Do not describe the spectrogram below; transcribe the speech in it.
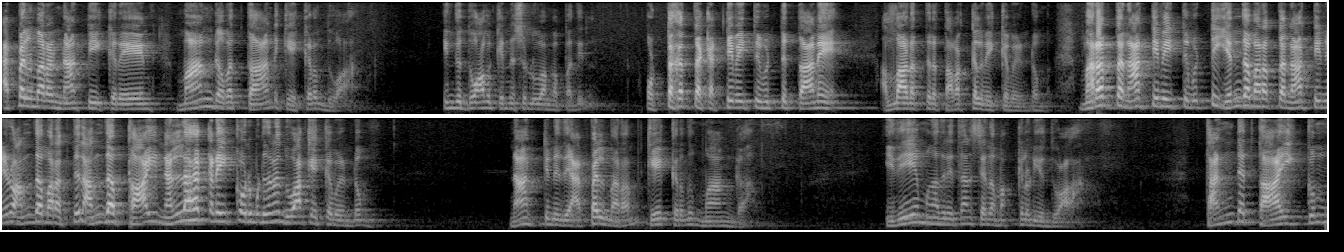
அப்பல் மரம் நாட்டிக்கிறேன் மாங்கவத்தான்னு கேட்குற துவா. இந்த துவாவுக்கு என்ன சொல்லுவாங்க பதில்? ஒட்டகத்தை கட்டி வைத்து விட்டு தானே அல்லாடத்தில் தவக்கல் வைக்க வேண்டும். மரத்தை நாட்டி வைத்து விட்டு எந்த மரத்தை நாட்டினோ அந்த மரத்தில் அந்த காய் நல்லக கிடைக்கணும் தானே துவா கேட்க வேண்டும். நாட்டினது அப்பல் மரம் கேட்கறது மாங்காய் இதே மாதிரி தான் சில மக்களுடைய துவா. தண்ட தாய்க்கும்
